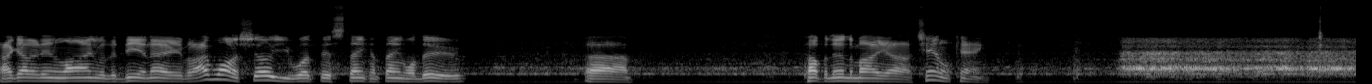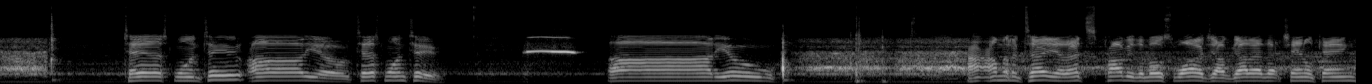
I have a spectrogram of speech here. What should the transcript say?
I got it in line with the DNA, but I want to show you what this stinking thing will do. Uh, pumping into my uh, Channel King. Test one, two, audio. Test one, two. Audio. I, am going to tell you, that's probably the most wattage I've got out of that Channel King.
